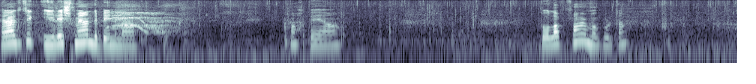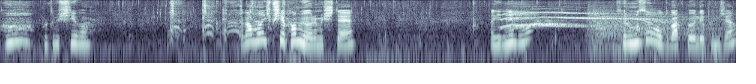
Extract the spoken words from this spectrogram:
Herhalde tek iyileşmeyen de benim ha. Ah be ya. Dolap var mı burada? Ah, burada bir şey var. E ben buna hiçbir şey yapamıyorum işte. Ay ne bu? Kırmızı oldu bak böyle yapınca.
